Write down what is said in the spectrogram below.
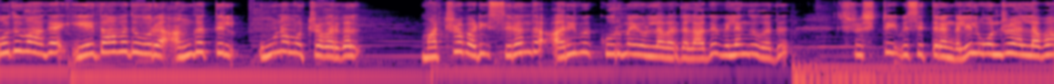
பொதுவாக ஏதாவது ஒரு அங்கத்தில் ஊனமுற்றவர்கள் மற்றபடி சிறந்த அறிவு கூர்மையுள்ளவர்களாக விளங்குவது சிருஷ்டி விசித்திரங்களில் ஒன்று அல்லவா?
